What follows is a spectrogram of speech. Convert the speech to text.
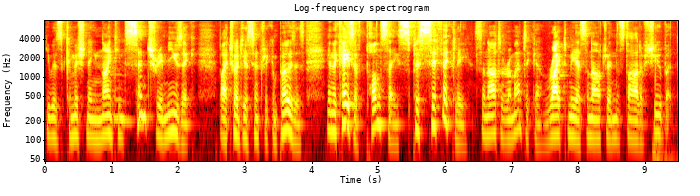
He was commissioning 19th mm. century music by 20th century composers. In the case of Ponce, specifically Sonata Romantica, write me a sonata in the style of Schubert.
